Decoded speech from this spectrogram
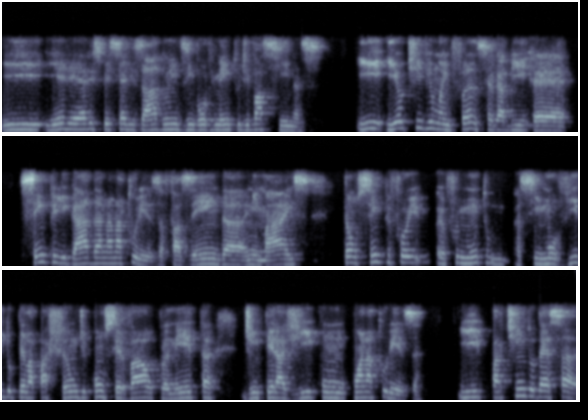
e, e ele era especializado em desenvolvimento de vacinas. E, e eu tive uma infância, Gabi, é, sempre ligada na natureza, fazenda, animais. Então sempre foi eu fui muito assim movido pela paixão de conservar o planeta, de interagir com, com a natureza. E partindo dessa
